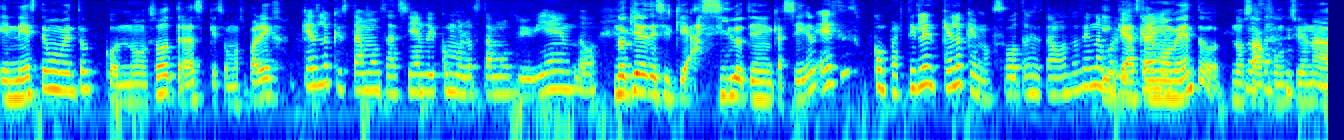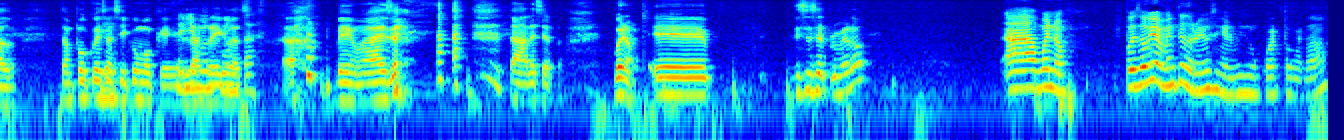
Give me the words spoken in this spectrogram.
en este momento con nosotras que somos pareja. ¿Qué es lo que estamos haciendo y cómo lo estamos viviendo? No quiere decir que así lo tienen que hacer Eso es compartirles qué es lo que nosotras estamos haciendo. y porque que hasta el momento nos nos ha ha- funcionado. Tampoco es Sí. así como que Seguimos las reglas. Ah, vemos, ah, no es cierto. Bueno, eh, ¿dices el primero? Ah, bueno, pues obviamente dormimos en el mismo cuarto, ¿verdad?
